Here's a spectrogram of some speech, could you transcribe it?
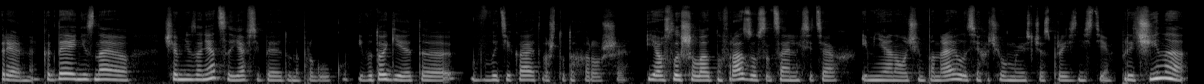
реально, когда я не знаю, чем мне заняться, я всегда иду на прогулку. И в итоге это вытекает во что-то хорошее. Я услышала одну фразу в социальных сетях, и мне она очень понравилась, я хочу вам ее сейчас произнести. Причина,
